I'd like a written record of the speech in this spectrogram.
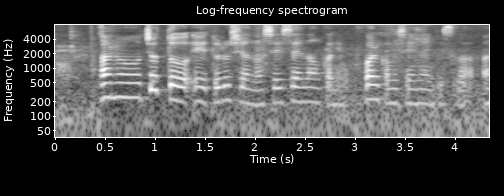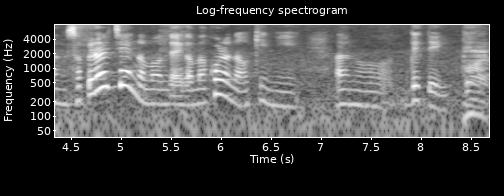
はい、あのちょっと,、えーと、ロシアの制裁なんかにも関わるかもしれないんですがあのサプライチェーンの問題が、まあ、コロナを機にあの出ていて、はい、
